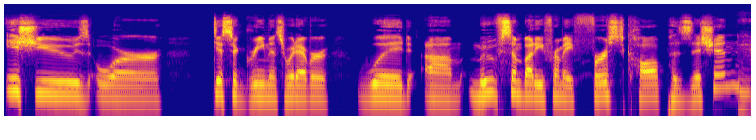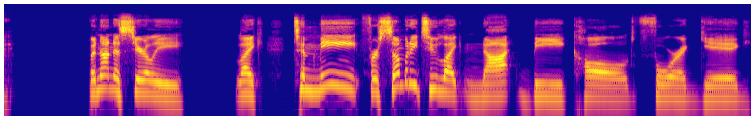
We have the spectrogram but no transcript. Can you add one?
issues or disagreements or whatever would um, move somebody from a first call position, Mm. but not necessarily like to me for somebody to like not be called for a gig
